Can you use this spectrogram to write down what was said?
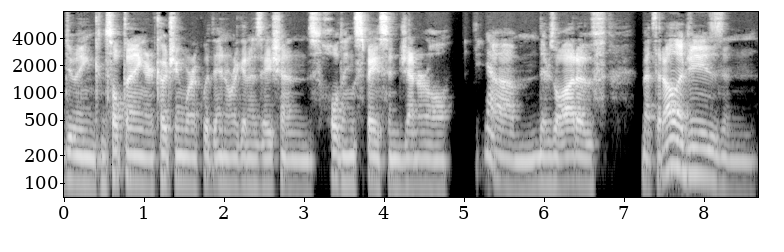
doing consulting or coaching work within organizations, holding space in general. Yeah. Um, there's a lot of methodologies and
